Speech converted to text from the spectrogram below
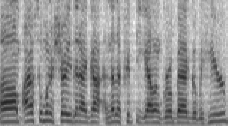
Um, I also want to show you that I got another 50 gallon grow bag over here.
